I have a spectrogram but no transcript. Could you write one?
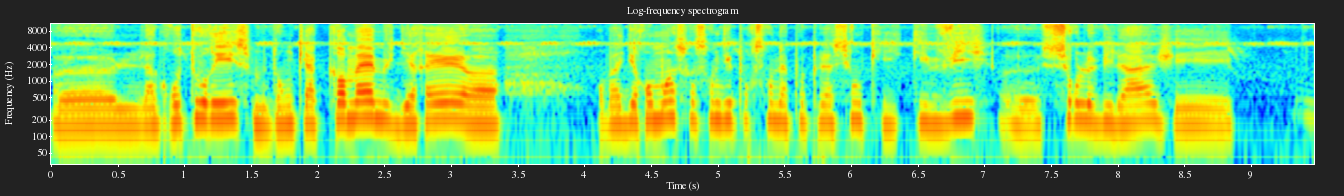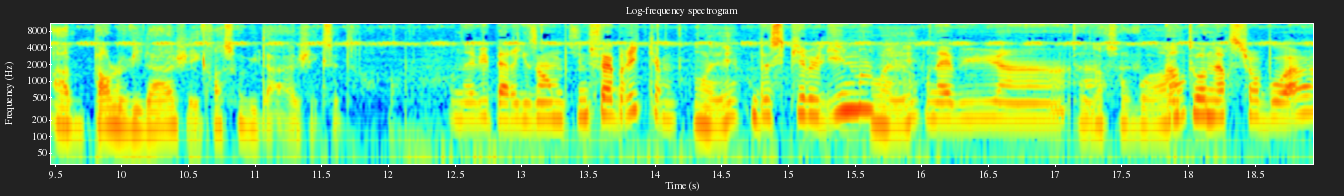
l'agrotourisme. Donc il y a quand même, je dirais, euh, on va dire au moins 70% de la population qui, vit euh, sur le village et par le village et grâce au village, etc. On a vu par exemple une fabrique de spiruline. On a vu un tourneur sur bois. Un tourneur sur bois.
